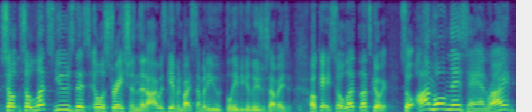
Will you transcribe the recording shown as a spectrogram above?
so so let's use this illustration that I was given by somebody who believe you can lose your salvation. Okay, so let let's go here. So I'm holding his hand, right?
